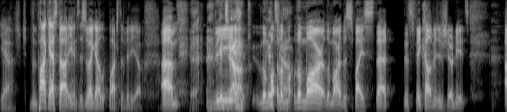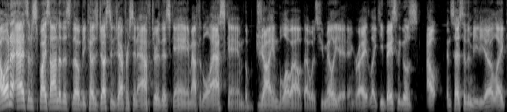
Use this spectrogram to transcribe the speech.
yeah, the podcast audience. This is why I got to watch the video. Um, the, Good job. Lamar, Good job. Lamar, Lamar, the spice that this fake television show needs. I want to add some spice onto this though, because Justin Jefferson, after this game, after the last game, the giant blowout that was humiliating, right? Like he basically goes out and says to the media, like,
